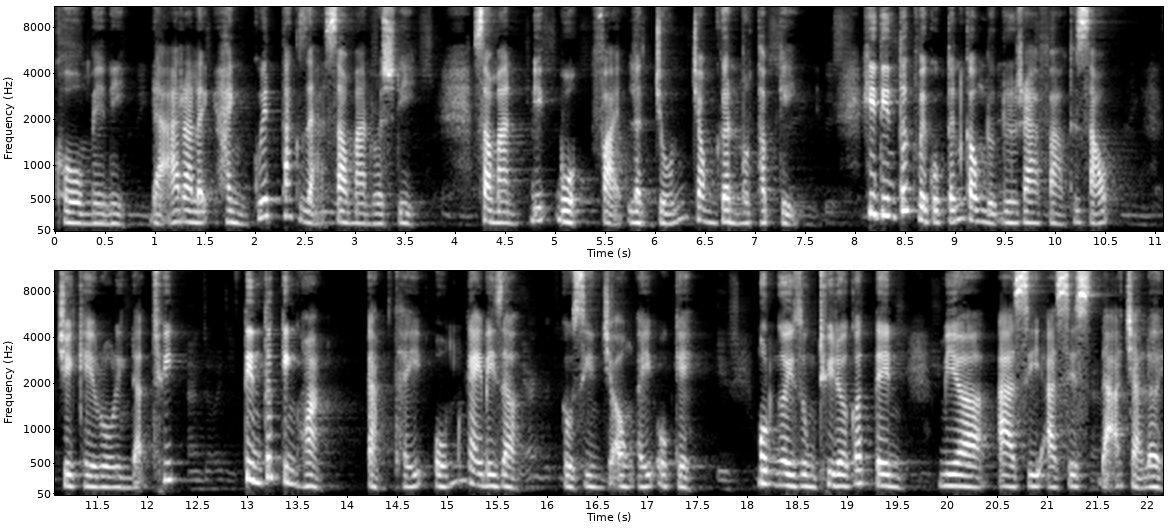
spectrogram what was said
Khomeini đã ra lệnh hành quyết tác giả Salman Rushdie. Salman bị buộc phải lẩn trốn trong gần một thập kỷ. Khi tin tức về cuộc tấn công được đưa ra vào thứ Sáu, J.K. Rowling đã tweet tin tức kinh hoàng, cảm thấy ốm ngay bây giờ, cầu xin cho ông ấy ok. Một người dùng Twitter có tên Mia Asiasis đã trả lời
